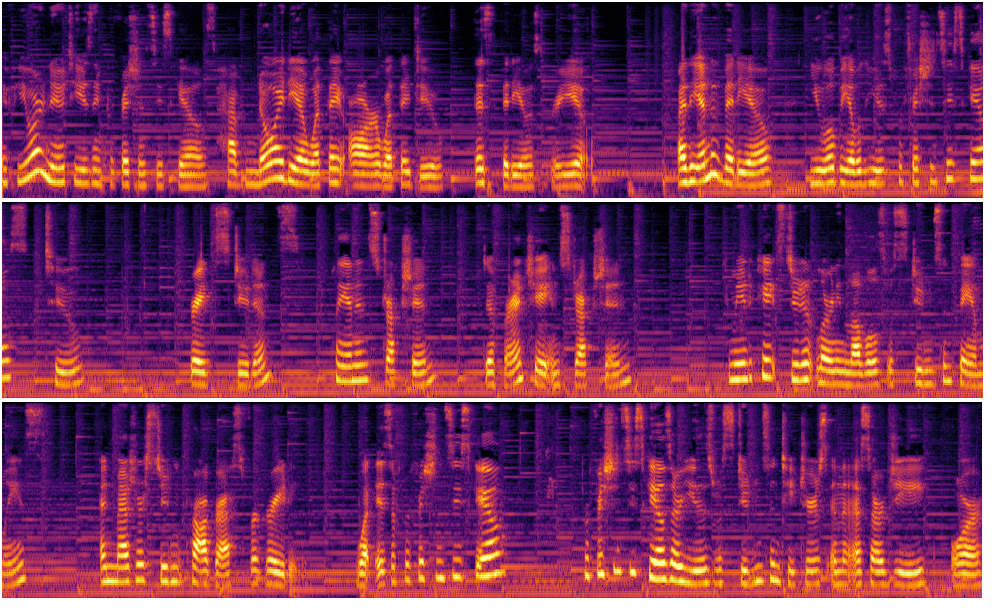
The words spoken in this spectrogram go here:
If you are new to using proficiency scales, have no idea what they are or what they do, this video is for you. By the end of the video, you will be able to use proficiency scales to grade students, plan instruction, differentiate instruction, communicate student learning levels with students and families, and measure student progress for grading. What is a proficiency scale? Proficiency scales are used with students and teachers in the SRG or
